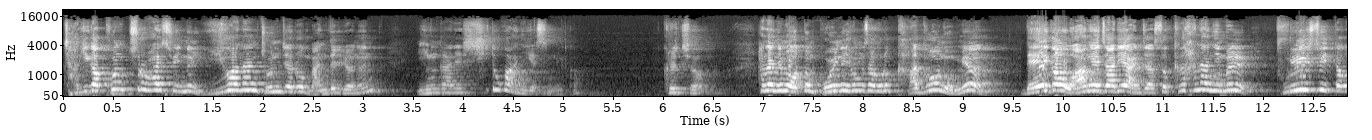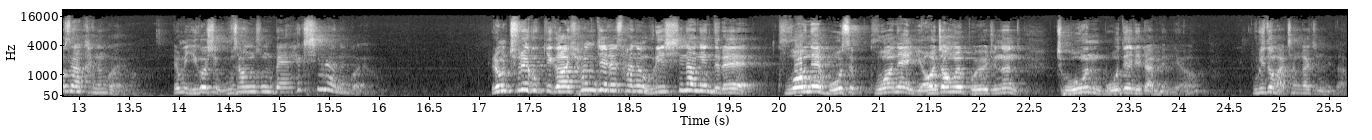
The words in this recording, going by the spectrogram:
자기가 컨트롤할 수 있는 유한한 존재로 만들려는 인간의 시도가 아니겠습니까? 그렇죠? 하나님을 어떤 보이는 형상으로 가두어 놓으면 내가 왕의 자리에 앉아서 그 하나님을 부릴 수 있다고 생각하는 거예요. 여러분 이것이 우상숭배의 핵심이라는 거예요. 여러분 출애굽기가 현재를 사는 우리 신앙인들의 구원의 모습, 구원의 여정을 보여주는 좋은 모델이라면요. 우리도 마찬가지입니다.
